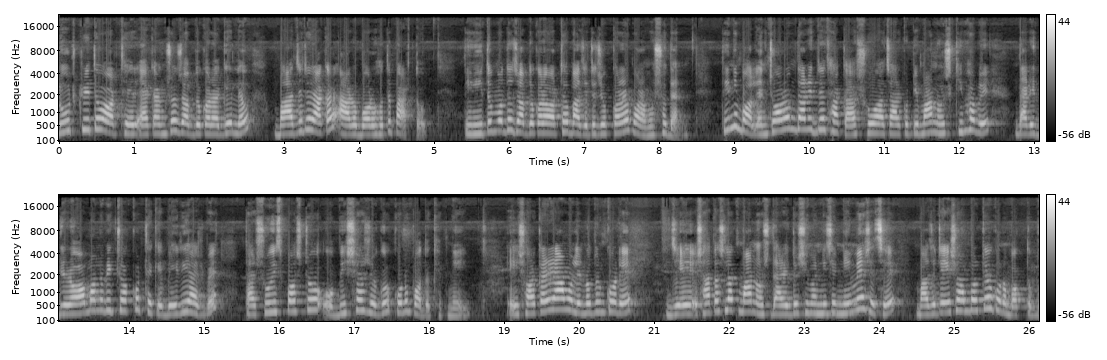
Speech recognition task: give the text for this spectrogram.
লুটকৃত অর্থের একাংশ জব্দ করা গেলেও বাজেটের আকার আরও বড় হতে পারত। তিনি ইতোমধ্যে জব্দ করা অর্থ বাজেটে যোগ করার পরামর্শ দেন। তিনি বলেন, চরম দারিদ্রে থাকা সোয়া চার কোটি মানুষ কীভাবে দারিদ্র্যের অমানবিক চক্কর থেকে বেরিয়ে আসবে তার সুস্পষ্ট ও বিশ্বাসযোগ্য কোনো পদক্ষেপ নেই। এই সরকারের আমলে নতুন করে যে সাতাশ লাখ মানুষ দারিদ্র্য সীমার নিচে নেমে এসেছে বাজেটে এ সম্পর্কেও কোনো বক্তব্য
